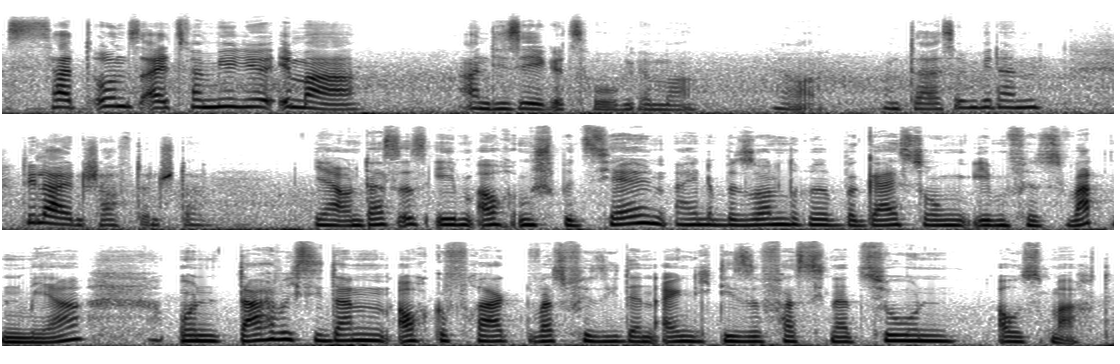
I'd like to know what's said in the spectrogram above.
Es hat uns als Familie immer an die See gezogen, immer. Ja. Und da ist irgendwie dann die Leidenschaft entstanden. Ja, und das ist eben auch im Speziellen eine besondere Begeisterung eben fürs Wattenmeer. Und da habe ich sie dann auch gefragt, was für sie denn eigentlich diese Faszination ausmacht.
